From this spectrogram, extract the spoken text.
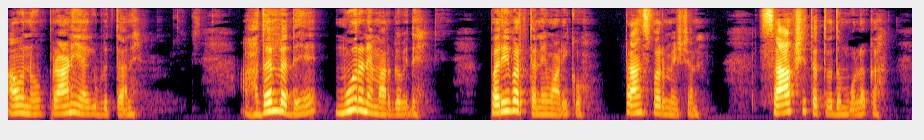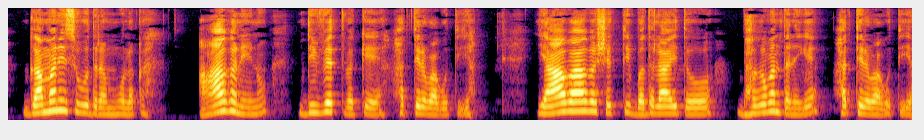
ಅವನು ಪ್ರಾಣಿಯಾಗಿ ಬಿಡುತ್ತಾನೆ. ಅದಲ್ಲದೆ ಮೂರನೇ ಮಾರ್ಗವಿದೆ. ಪರಿವರ್ತನೆ ಮಾಡಿಕೊ. ಟ್ರಾನ್ಸ್ಫಾರ್ಮೇಷನ್. ಸಾಕ್ಷಿ ತತ್ವದ ಮೂಲಕ. ಗಮನಿಸುವುದರ ಮೂಲಕ. ಆಗ ನೀನು ದಿವ್ಯತ್ವಕ್ಕೆ ಹತ್ತಿರವಾಗುತ್ತೀಯ. ಯಾವಾಗ ಶಕ್ತಿ ಬದಲಾಯಿತೋ ಭಗವಂತನಿಗೆ ಹತ್ತಿರವಾಗುತ್ತೀಯ.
